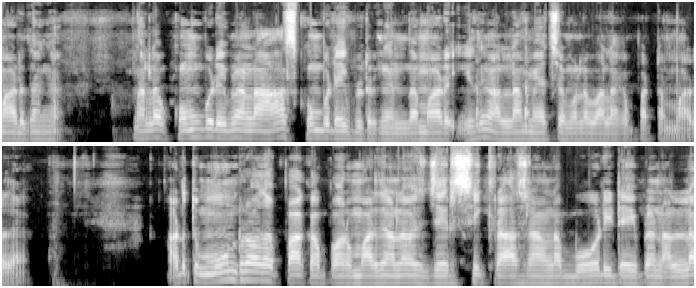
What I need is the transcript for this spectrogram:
மாடு தாங்க நல்லா கொம்பு டைப்பில் நல்லா ஆஸ் கொம்பு டைப்பில் இருக்குங்க இந்த மாடு. இது நல்லா மேய்ச்சல் முறையில் வளர்க்கப்பட்ட மாடு தாங்க அடுத்து மூன்றாவது பார்க்க போகிற மாதிரி தான் நல்லா ஜெர்சி கிராஸில் நல்லா போடி டைப்பில் நல்லா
